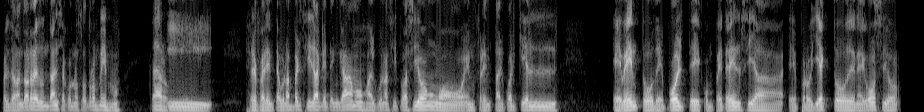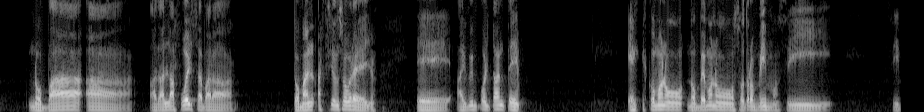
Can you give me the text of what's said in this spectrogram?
perdonando la redundancia con nosotros mismos. Claro. Y referente a una adversidad que tengamos, alguna situación o enfrentar cualquier evento, deporte, competencia, eh, proyecto de negocio, nos va a, dar la fuerza para tomar acción sobre ello. Eh, algo importante es, cómo nos vemos nosotros mismos. Si, si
